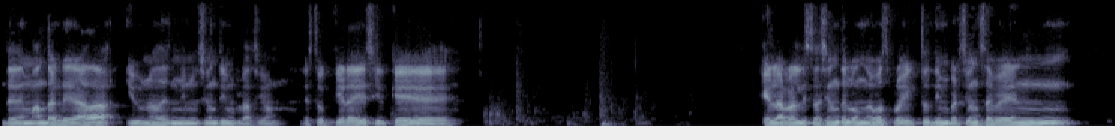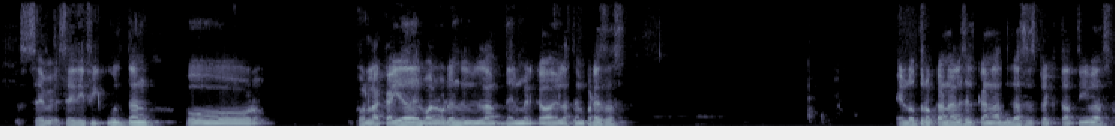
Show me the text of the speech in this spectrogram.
de demanda agregada y una disminución de inflación. Esto quiere decir que, que la realización de los nuevos proyectos de inversión se ven, se, se dificultan por por la caída del valor en el, del mercado de las empresas. El otro canal es el canal de las expectativas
